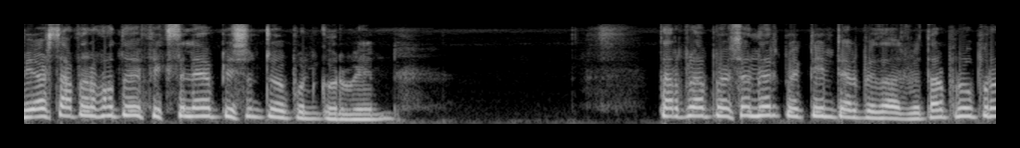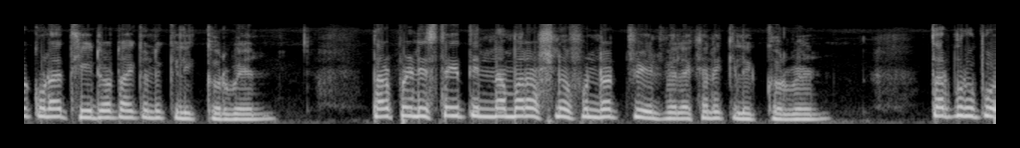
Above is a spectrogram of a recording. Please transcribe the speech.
ভিউয়ার্স আপনার প্রথমে পিক্সেল অ্যাপ্লিকেশনটি ওপেন করবেন। তারপর আপনার সামনে একটি ইন্টারপেজ আসবে। তারপর উপরে কোনায় থ্রি ডট আইকনে ক্লিক করবেন। তারপর নিচ থেকে তিন number option open dot PLP এখানে ক্লিক করবেন। তারপর উপর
